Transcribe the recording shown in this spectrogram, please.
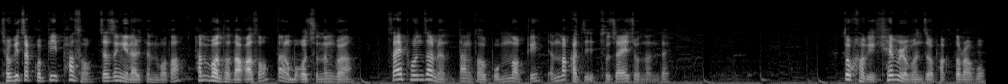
저기 자꾸 피 파서 짜증이 날땐 뭐다? 한 번 더 나가서 땅 먹어주는 거야. 사이프 혼자면 땅 더 못 넣게 연막까지 투자해줬는데 똑똑하게 캠을 먼저 박더라고.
